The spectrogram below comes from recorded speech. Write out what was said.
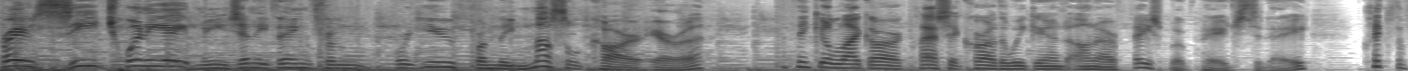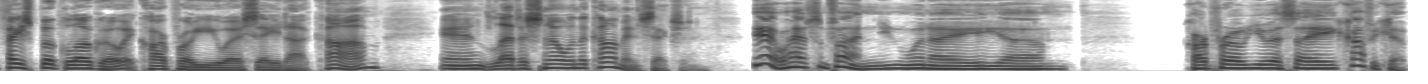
Phrase Z28 means anything from for you from the muscle car era, I think you'll like our classic car of the weekend on our Facebook page today. Click the Facebook logo at carprousa.com and let us know in the comments section. Yeah, we'll have some fun. You can win a um, CarPro USA coffee cup.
